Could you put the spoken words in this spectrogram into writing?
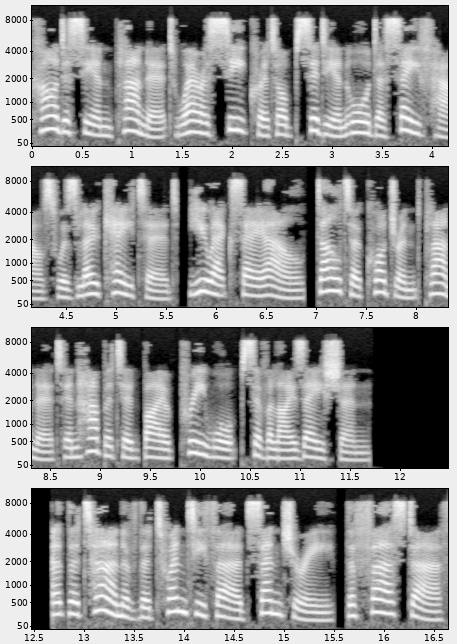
Cardassian planet where a secret Obsidian Order safehouse was located, UXAL, Delta Quadrant planet inhabited by a pre-warp civilization. At the turn of the 23rd century, the first Earth,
